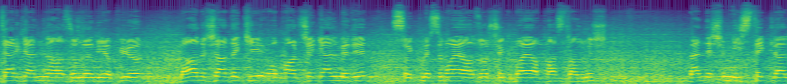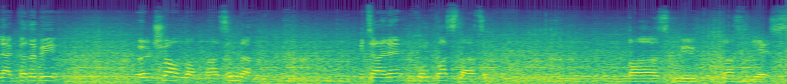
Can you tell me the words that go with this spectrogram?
Biter kendine hazırlığını yapıyor. Daha dışarıdaki o parça gelmedi. Sökmesi bayağı zor çünkü bayağı paslanmış. Ben de şimdi istekle alakalı bir ölçü almam lazım da. Bir tane kumpas lazım. Kumpas, büyük kumpas, yes.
